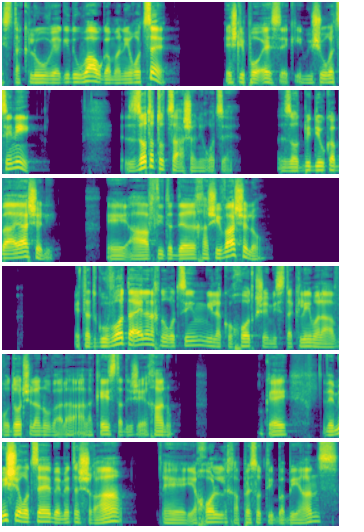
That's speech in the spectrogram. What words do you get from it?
יסתכלו ויגידו, וואו, גם אני רוצה. יש לי פה עסק עם מישהו רציני. זאת התוצאה שאני רוצה. זאת בדיוק הבעיה שלי. אה, אהבתי את הדרך חשיבה שלו. את התגובות האלה אנחנו רוצים מלקוחות כשהם מסתכלים על העבודות שלנו ועל ה-case study שהכנו, אוקיי? ומי שרוצה באמת השראה, אה, יכול לחפש אותי בביאנס,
